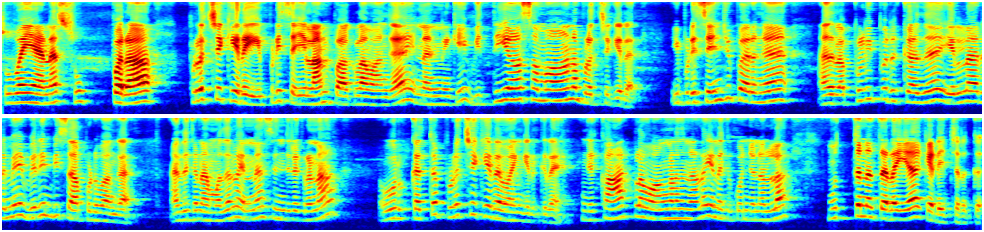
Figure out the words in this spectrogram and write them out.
சுவையான சூப்பராக புளிச்சக்கீரை எப்படி செய்யலான்னு பார்க்கலாம் வாங்க. நான் இன்னைக்கு வித்தியாசமான புளிச்சக்கீரை. இப்படி செஞ்சு பாருங்கள் அதில் புளிப்பு இருக்காது. எல்லாருமே விரும்பி சாப்பிடுவாங்க. அதுக்கு நான் முதல்ல என்ன செஞ்சுருக்கிறேன்னா ஒரு கத்தை புளிச்சக்கீரை வாங்கியிருக்கிறேன். இங்கே காட்டில் வாங்கினதுனால எனக்கு கொஞ்சம் நல்லா முத்தின தலையாக கிடைச்சிருக்கு.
